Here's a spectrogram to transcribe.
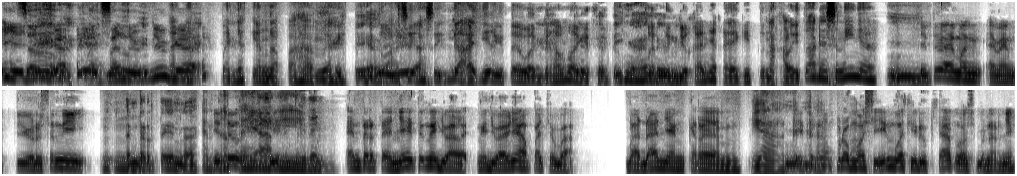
iya Masuk, juga. masuk. masuk juga. banyak banyak yang nggak paham ya gitu. Iya. itu asli asli nggak anjir itu emang drama gitu. Pertunjukannya kayak gitu. Nah kalau itu ada seninya. Mm, itu emang emang pure seni. Mm-mm. entertain lah. Entertain. Ya, entertain. entertainnya itu ngejual ngejualnya apa coba? Badan yang keren. Iya, Mm. itu nah, ngepromosiin buat hidup sehat loh sebenarnya.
